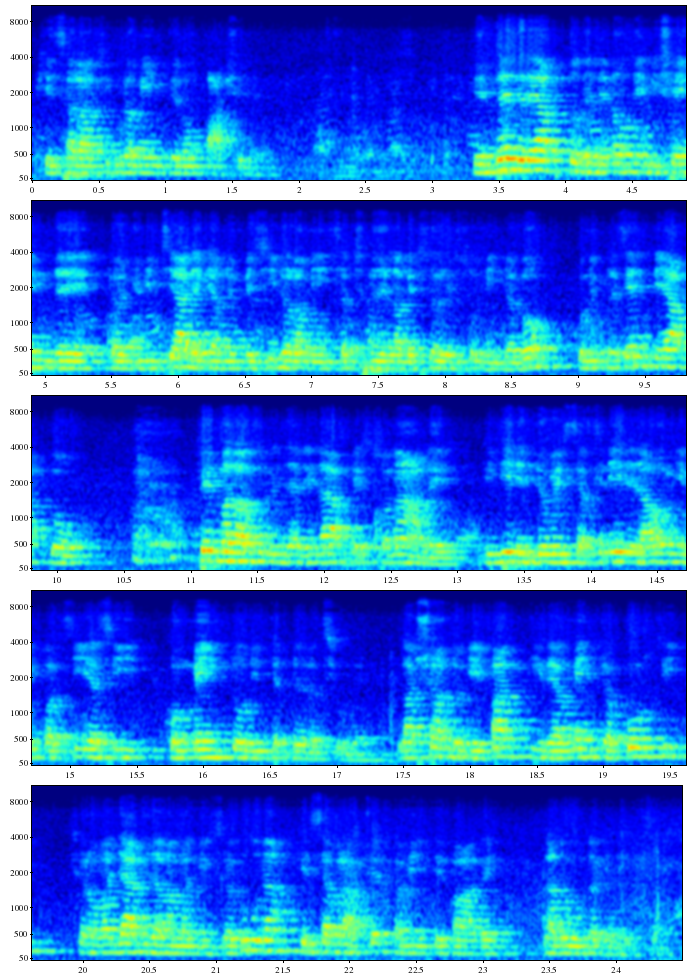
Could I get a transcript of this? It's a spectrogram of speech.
che sarà sicuramente non facile. Nel prendere atto delle note vicende eh, giudiziarie che hanno investito l'amministrazione della persona del suo sindaco, con il presente atto ferma la solidarietà personale, ritiene di doversi astenere da ogni e qualsiasi commento o interpretazione, lasciando che i fatti realmente occorsi siano vagliati dalla magistratura che saprà certamente fare la dovuta chiarezza.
